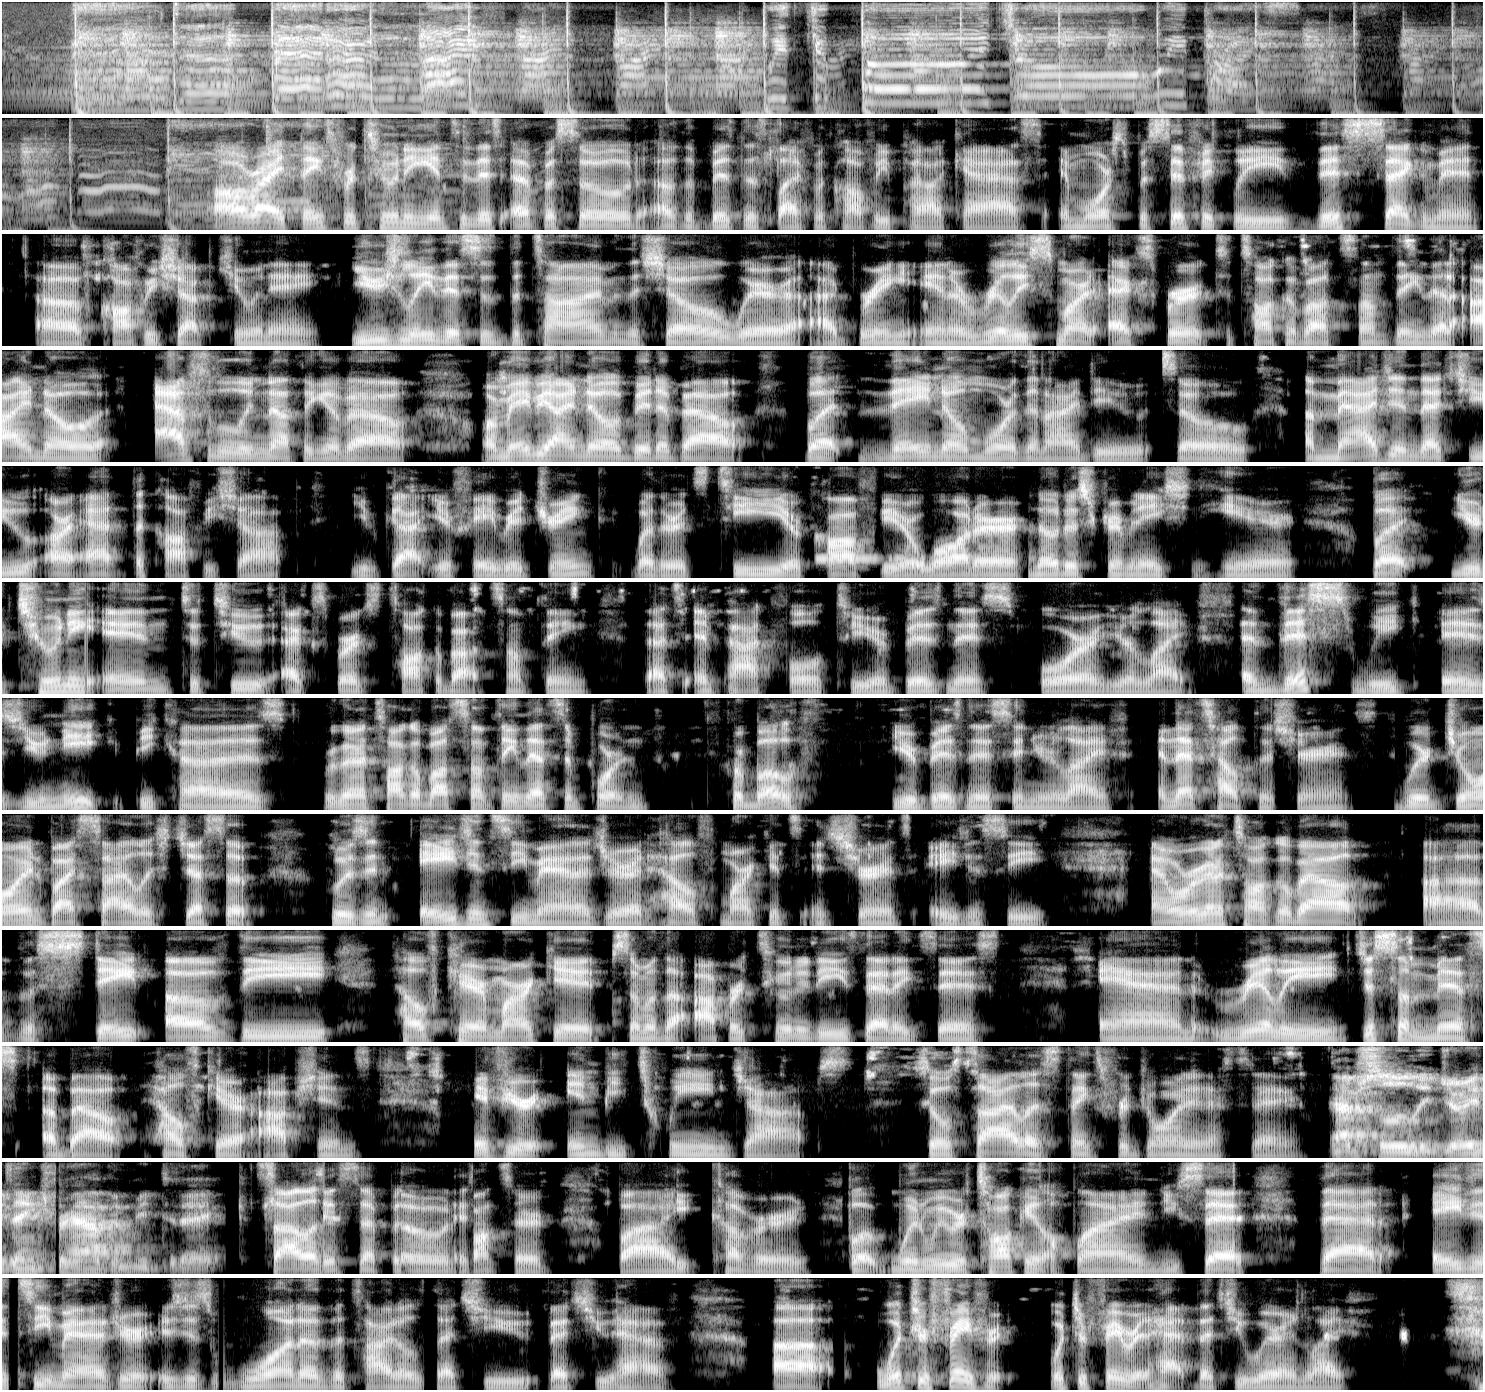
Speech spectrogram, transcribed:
All right. Thanks for tuning into this episode of the Business Life and Coffee podcast, and more specifically, this segment of Coffee Shop Q&A. Usually, this is the time in the show where I bring in a really smart expert to talk about something that I know absolutely nothing about, or maybe I know a bit about, but they know more than I do. So imagine that you are at the coffee shop. You've got your favorite drink, whether it's tea or coffee or water, no discrimination here but you're tuning in to two experts talk about something that's impactful to your business or your life. And this week is unique because we're going to talk about something that's important for both your business and your life, and that's health insurance. We're joined by Silas Jessup, who is an agency manager at HealthMarkets Insurance Agency. And we're going to talk about uh, the state of the healthcare market, some of the opportunities that exist, and really just some myths about healthcare options if you're in between jobs. So, Silas, thanks for joining us today. Absolutely, Joey. Thanks for having me today. Silas, this episode is sponsored by Covered. But when we were talking offline, you said that agency manager is just one of the titles that you that you have. Uh, what's your favorite? What's your favorite hat that you wear in life?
